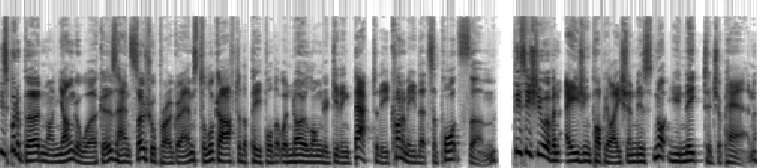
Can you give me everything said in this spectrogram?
this put a burden on younger workers and social programs to look after the people that were no longer giving back to the economy that supports them. This issue of an ageing population is not unique to Japan.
